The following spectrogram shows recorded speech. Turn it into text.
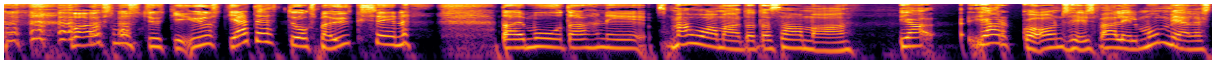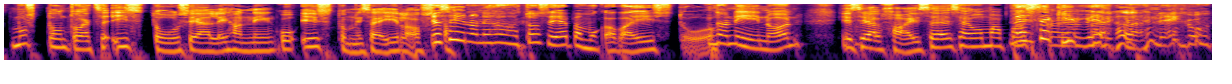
Vai onko musta just, just jätetty, onko mä yksin tai muuta? Niin... Mä huomaan tota samaa. Ja, Jarkko on siis välillä, mun mielestä musta tuntuu, että se istuu siellä ihan niin kuin istumisen ilosta. Ja siinä on ihan tosi epämukava istua. No niin on. Ja siellä haisee se oma paska. Niin sekin vielä. niin kuin,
